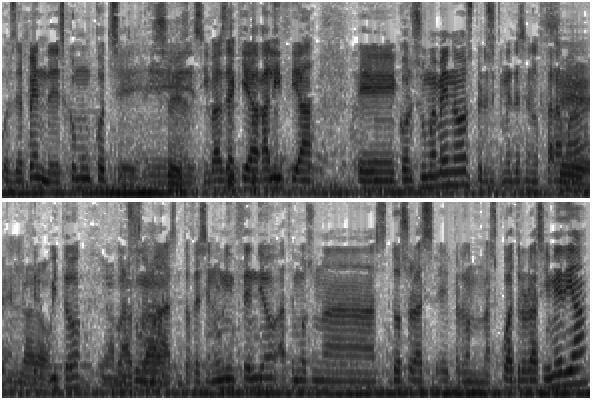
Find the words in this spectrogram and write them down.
Pues depende, es como un coche. Eh, Sí. Si vas de aquí a Galicia eh, consume menos, pero si te metes en el Jarama, Sí, en el claro. circuito, consume más. Entonces en un incendio hacemos unas dos horas, eh, perdón, unas cuatro horas y media.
